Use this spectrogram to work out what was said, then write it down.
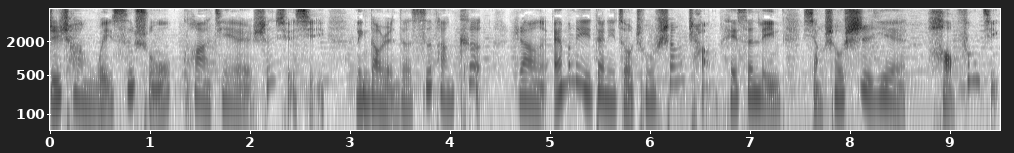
职场为私塾，跨界深学习，领导人的私房课，让 Emily 带你走出商场黑森林，享受事业好风景。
